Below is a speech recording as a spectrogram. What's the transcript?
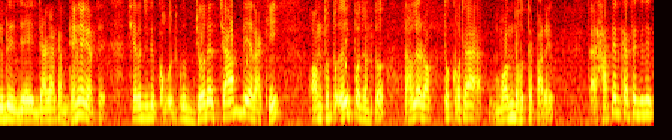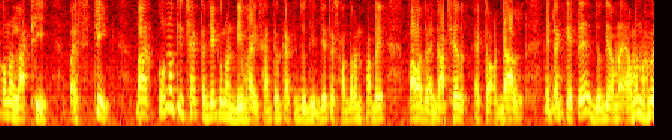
যদি যে জায়গাটা ভেঙে গেছে, সেটা যদি জোরে চাপ দিয়ে রাখি অন্তত এই পর্যন্ত তাহলে রক্ত কটা বন্ধ হতে পারে। আর হাতের কাছে যদি কোনো লাঠি বা স্টিক বা কোনো কিছু একটা যে কোনো ডিভাইস হাতের কাছে যদি যেটা সাধারণভাবে পাওয়া যায় গাছের একটা ডাল এটা কেটে যদি আমরা এমনভাবে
